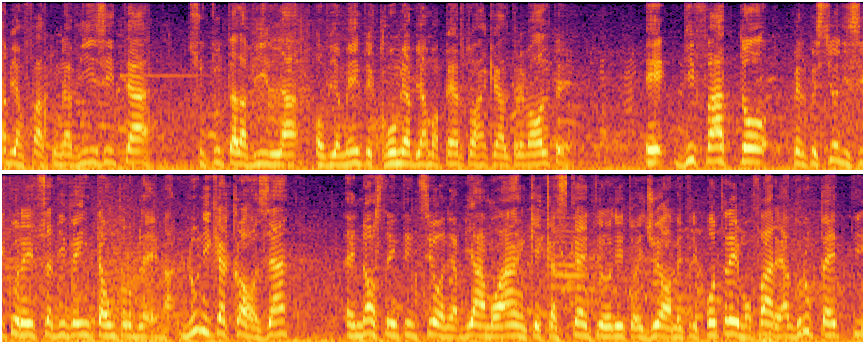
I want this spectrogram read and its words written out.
Abbiamo fatto una visita su tutta la villa, ovviamente come abbiamo aperto anche altre volte e di fatto per questioni di sicurezza diventa un problema. L'unica cosa è nostra intenzione, abbiamo anche Caschetti, l'ho detto ai geometri, potremo fare a gruppetti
